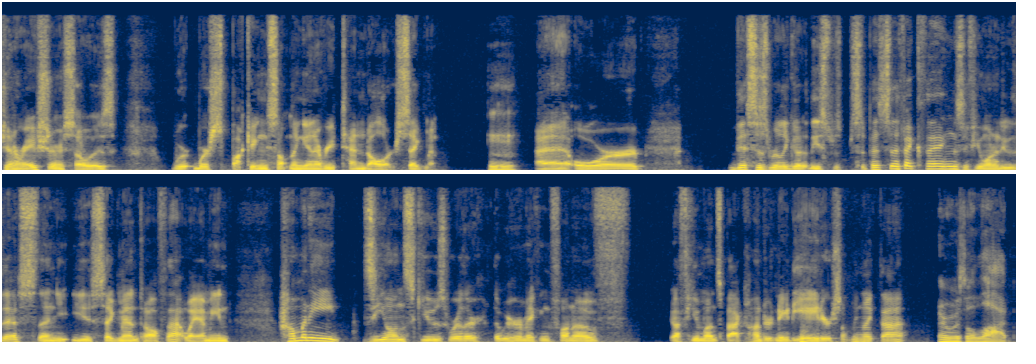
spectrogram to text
generation or so. Is we're we're spucking something in every ten dollar segment, mm-hmm. uh, or this is really good at these specific things. If you want to do this, then you, you segment off that way. I mean, how many Xeon SKUs were there that we were making fun of a few months back, 188 or something like that. There was a lot.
